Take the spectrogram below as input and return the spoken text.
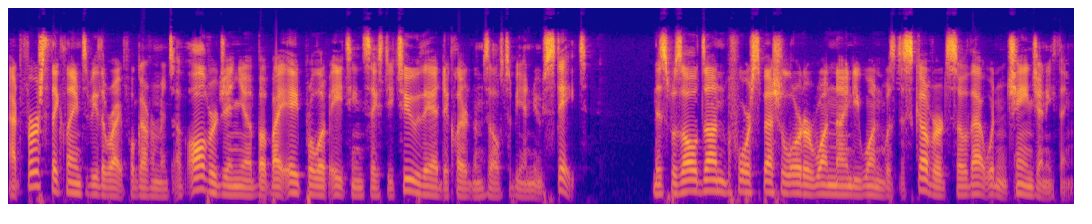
At first, they claimed to be the rightful government of all Virginia, but by April of 1862, they had declared themselves to be a new state. This was all done before Special Order 191 was discovered, so that wouldn't change anything.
